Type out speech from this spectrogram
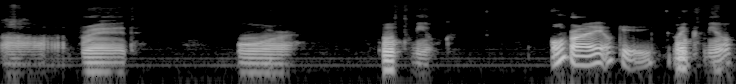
uh, bread, or oat milk. All right. Okay. Like, Oat milk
